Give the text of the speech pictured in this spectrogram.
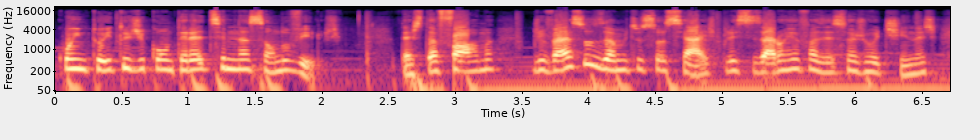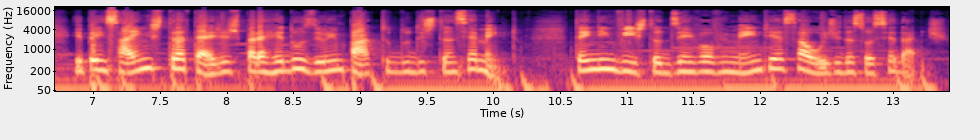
com o intuito de conter a disseminação do vírus. Desta forma, diversos âmbitos sociais precisaram refazer suas rotinas e pensar em estratégias para reduzir o impacto do distanciamento, tendo em vista o desenvolvimento e a saúde da sociedade.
